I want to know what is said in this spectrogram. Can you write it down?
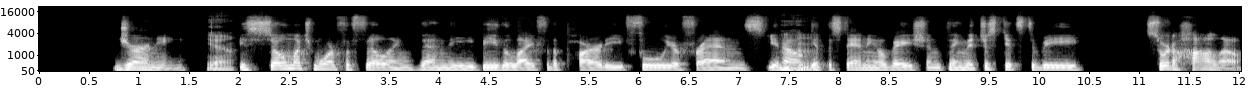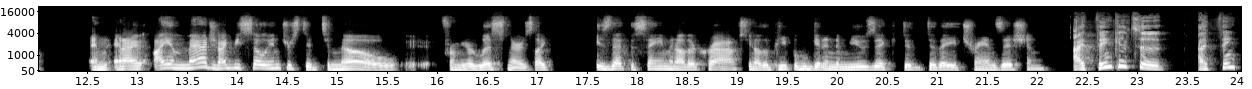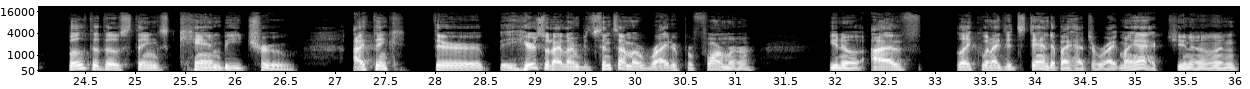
journey Yeah. is so much more fulfilling than the be the life of the party, fool your friends, you know, Mhm. get the standing ovation thing that just gets to be sort of hollow. And and I I imagine I'd be so interested to know eh, from your listeners like is that the same in other crafts? You know, the people who get into music, do, do they transition? I think it's a, I think both of those things can be true. I think there, here's what I learned. But since I'm a writer performer, you know, I've, like when I did stand up, I had to write my act, you know, and,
